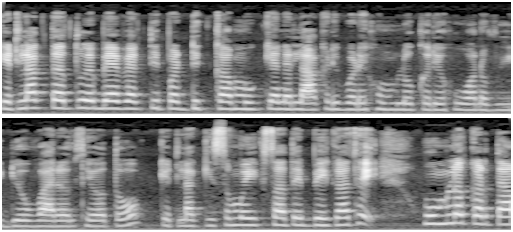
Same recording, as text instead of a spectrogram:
કેટલાક તત્વોએ બે વ્યક્તિ પર ધિક્કા મૂકી અને લાકડી વડે હુમલો કર્યો હોવાનો વીડિયો વાયરલ થયો હતો. કેટલાક કિસ્મો એકસાથે ભેગા થઈ હુમલો કરતા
